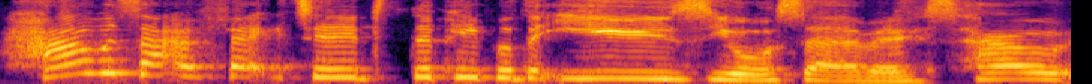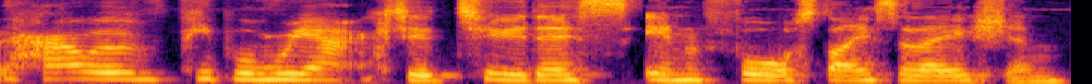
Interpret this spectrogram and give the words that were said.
How has that affected the people that use your service? How how have people reacted to this enforced isolation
